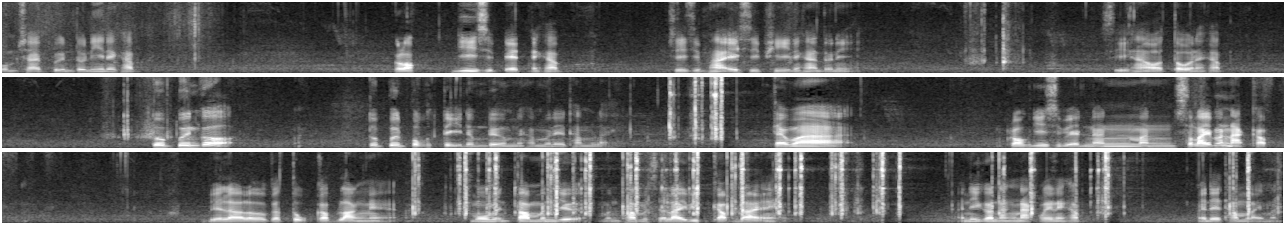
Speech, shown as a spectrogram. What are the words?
ผมใช้ปืนตัวนี้นะครับ Glock 21 นะครับ 45 ACP นะฮะตัวนี้ 45 ออโต้นะครับ ตัวปืนก็ตัวปืนปกติเดิมๆนะครับ ไม่ได้ทำอะไร แต่ว่ากล็อก21 นั้นมันสไลด์มันหนักครับ เวลาเรากระตุกกลับหลังเนี่ยโมเมนตัมมันเยอะมันทำให้สไลด์วิ่งกลับได้นะครับ อันนี้ก็หนักๆเลยนะครับ ไม่ได้ทำอะไรมัน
